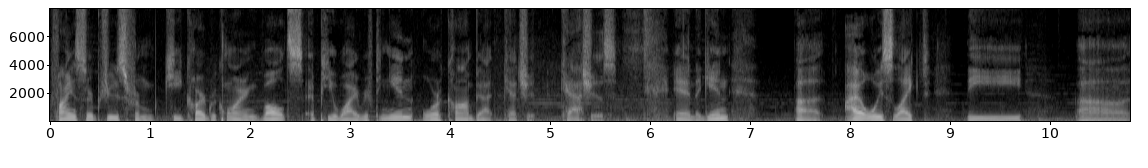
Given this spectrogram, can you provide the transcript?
Find Slurp Juice from key card requiring vaults, a POI rifting in, or combat catch it caches. And again, uh, I always liked the uh,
